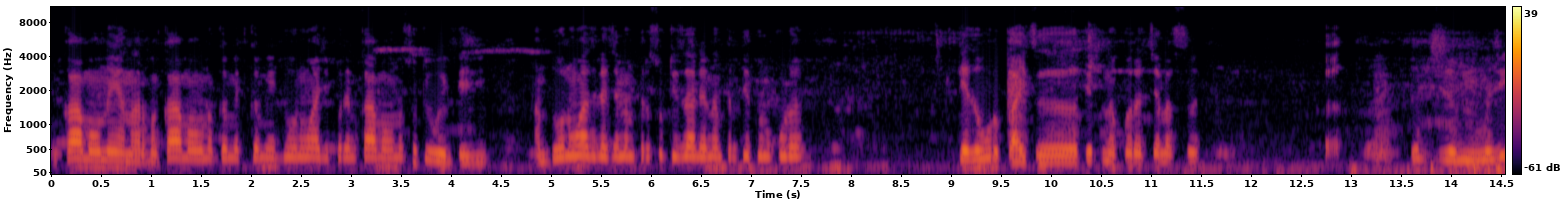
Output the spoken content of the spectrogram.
कामावून येणार. मग कामावनं कमीत कमी दोन वाजेपर्यंत कामावून सुट्टी होईल त्याची. आणि दोन वाजल्याच्या नंतर सुट्टी झाल्यानंतर तिथून पुढं त्याचं उरकायचं. तिथनं परत त्याला म्हणजे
